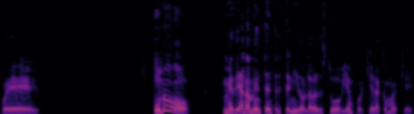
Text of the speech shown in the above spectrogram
fue uno medianamente entretenido. La verdad estuvo bien porque era como que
